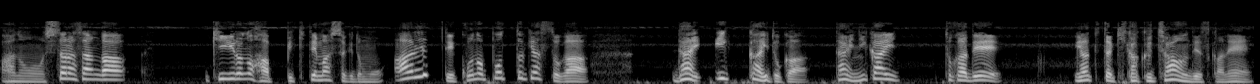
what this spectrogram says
あの、設楽さんが、黄色のハッピ着てましたけども、あれってこのポッドキャストが、第1回とか、第2回とかで、やってた企画ちゃうんですかね？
